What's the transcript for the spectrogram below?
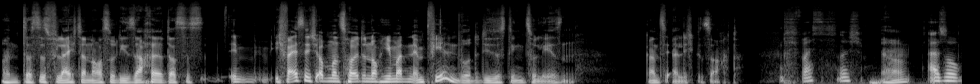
Und das ist vielleicht dann auch so die Sache, dass es, ich weiß nicht, ob man es heute noch jemandem empfehlen würde, dieses Ding zu lesen. Ganz ehrlich gesagt. Ich weiß es nicht. Ja, Also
